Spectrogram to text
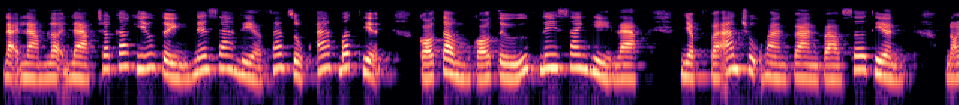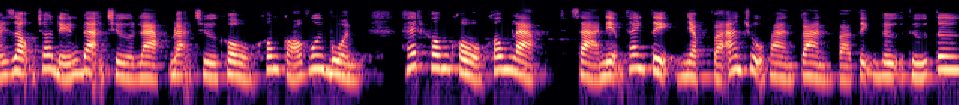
lại làm lợi lạc cho các hữu tình nên xa lìa pháp dục ác bất thiện, có tầm có tứ, ly sanh hỷ lạc, nhập và an trụ hoàn toàn vào sơ thiền, nói rộng cho đến đoạn trừ lạc, đoạn trừ khổ, không có vui buồn, hết không khổ không lạc, xả niệm thanh tịnh, nhập và an trụ hoàn toàn vào tịnh lự thứ tư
